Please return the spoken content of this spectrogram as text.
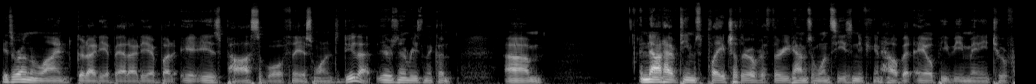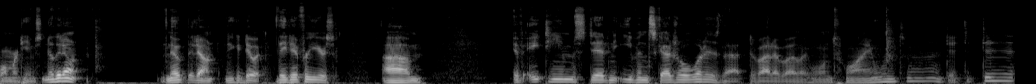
it's around the line, good idea, bad idea, but it is possible if they just wanted to do that. There's no reason they couldn't. Um, not have teams play each other over 30 times in one season if you can help it. ALPB mini two or four more teams. No, they don't. Nope, they don't. You can do it. They did for years. Um, if eight teams did an even schedule, what is that divided by like 120? 120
